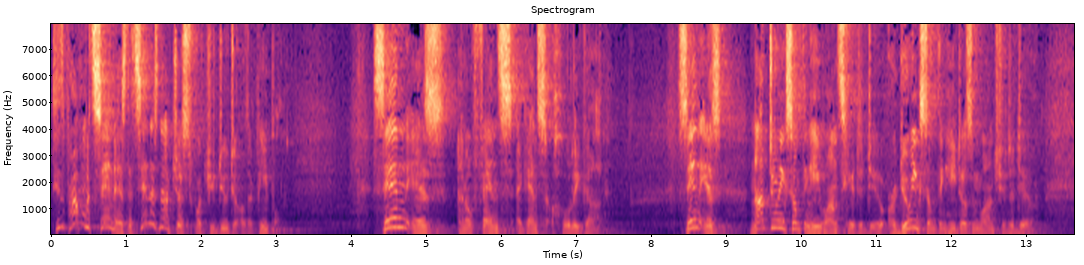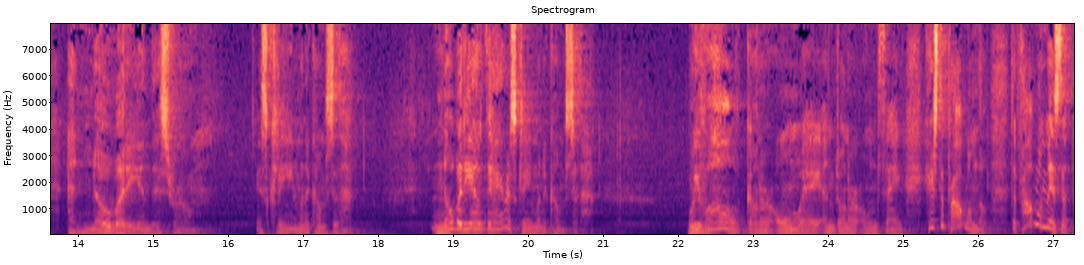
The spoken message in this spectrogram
See, the problem with sin is that sin is not just what you do to other people, sin is an offense against a holy God. Sin is not doing something he wants you to do or doing something he doesn't want you to do. And nobody in this room is clean when it comes to that. Nobody out there is clean when it comes to that. We've all gone our own way and done our own thing. Here's the problem, though. The problem is that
